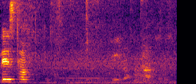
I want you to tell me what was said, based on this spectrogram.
Listo.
